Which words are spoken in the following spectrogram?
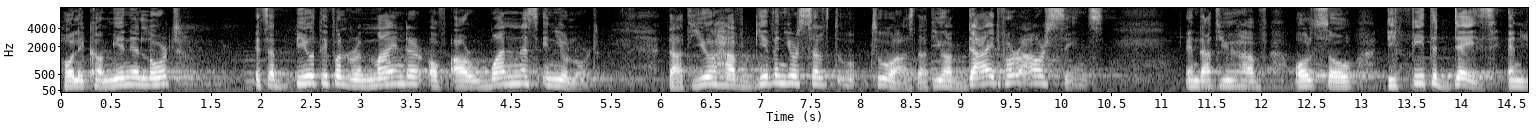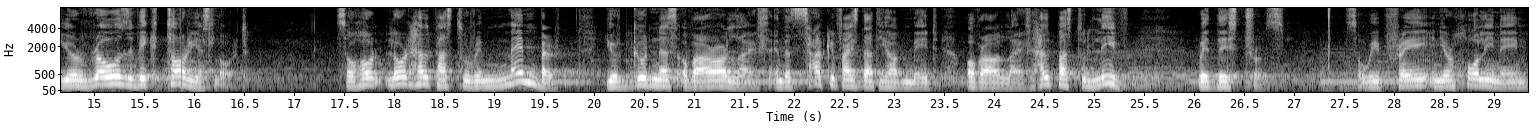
Holy Communion, Lord, it's a beautiful reminder of our oneness in you, Lord. That you have given yourself to, to us, that you have died for our sins, and that you have also defeated death and you rose victorious, Lord. So, Lord, help us to remember your goodness over our lives and the sacrifice that you have made over our lives. Help us to live with these truths. So we pray in your holy name,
